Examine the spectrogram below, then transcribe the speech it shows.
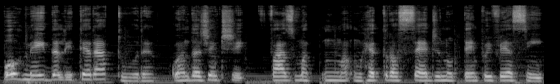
por meio da literatura. Quando a gente faz uma, uma, um retrocede no tempo e vê assim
